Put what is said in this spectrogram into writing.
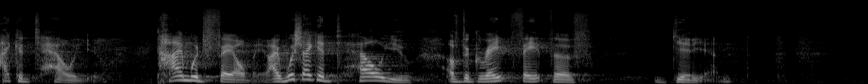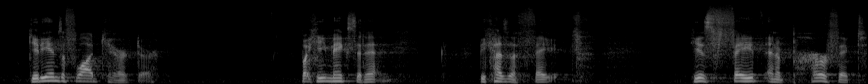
I could tell you. Time would fail me. I wish I could tell you of the great faith of Gideon. Gideon's a flawed character, but he makes it in because of faith. He has faith in a perfect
